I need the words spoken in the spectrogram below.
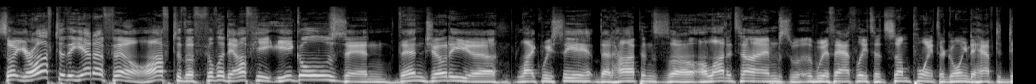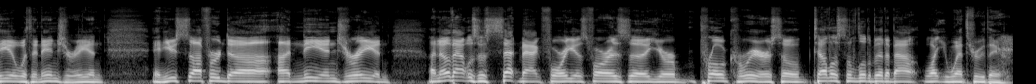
So you're off to the NFL, off to the Philadelphia Eagles, and then Jody, uh, like we see that happens uh, a lot of times with athletes. At some point, they're going to have to deal with an injury, and and you suffered uh, a knee injury, and I know that was a setback for you as far as uh, your pro career. So tell us a little bit about what you went through there.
